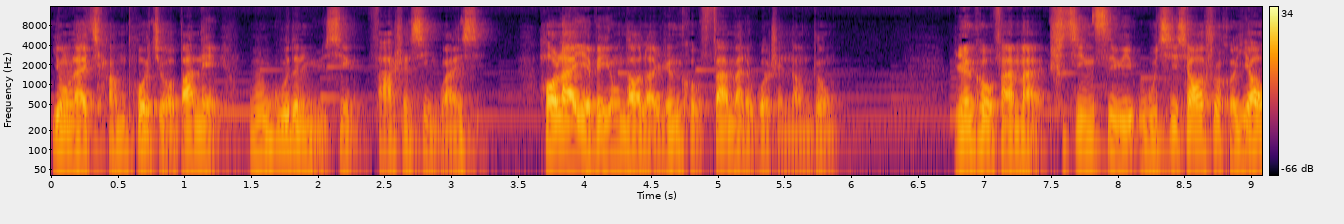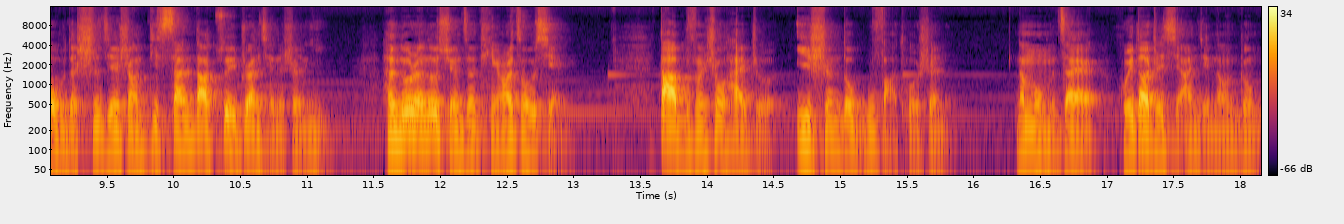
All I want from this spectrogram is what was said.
用来强迫酒吧内无辜的女性发生性关系。后来也被用到了人口贩卖的过程当中。人口贩卖是仅次于武器销售和药物的世界上第三大最赚钱的生意，很多人都选择铤而走险，大部分受害者一生都无法脱身。那么我们再回到这起案件当中，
